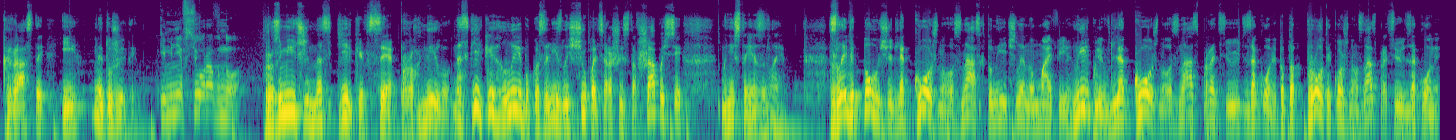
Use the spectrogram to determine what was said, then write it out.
красти і не тужити. І мені все равно. Розуміючи, наскільки все прогнило, наскільки глибоко залізли щупальця рашиста в шапочці, мені стає зле. Зле від того, що для кожного з нас, хто не є членом мафії гнилькулів, для кожного з нас працюють закони. Тобто проти кожного з нас працюють закони.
